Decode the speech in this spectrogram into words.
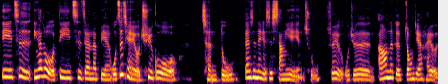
第一次应该说我第一次在那边，我之前有去过成都，但是那个是商业演出，所以我觉得，然后那个中间还有。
